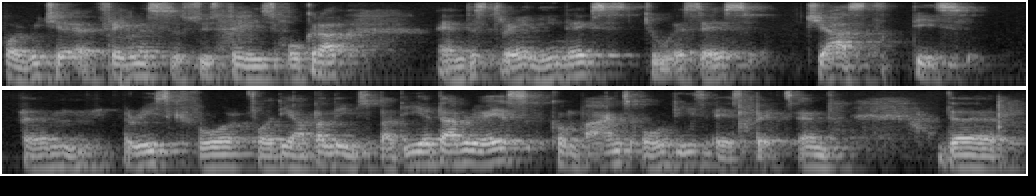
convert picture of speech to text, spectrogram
or which a famous system is OCRA, and the strain index to assess just this um, risk for, for the upper limbs. But EAWS combines all these aspects, and the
